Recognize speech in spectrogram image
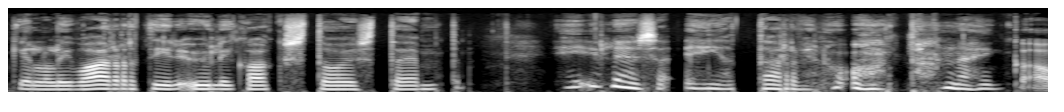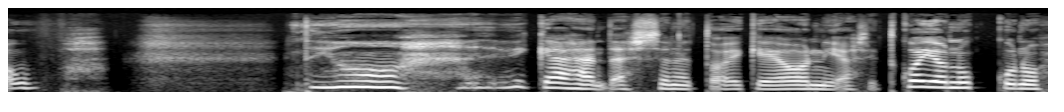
Kello oli vartin yli 12, mutta ei yleensä ei ole tarvinnut odottaa näin kauan. Että joo, mikähän tässä nyt oikein on. Ja sitten kun ei ole nukkunut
